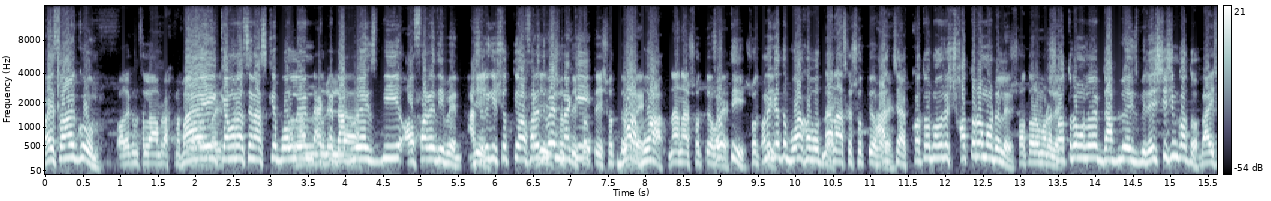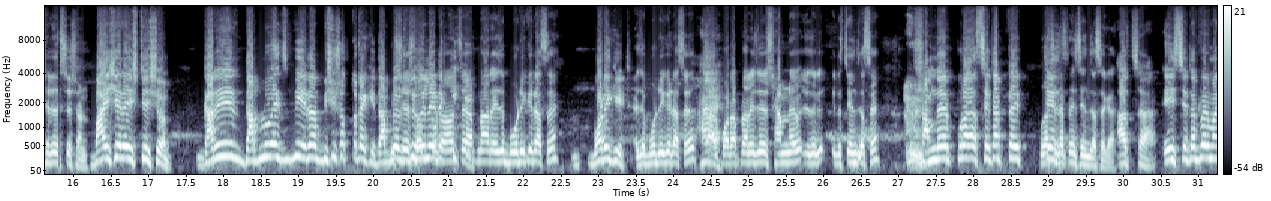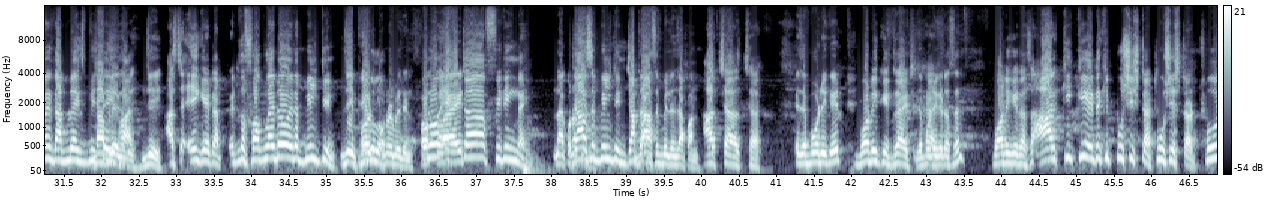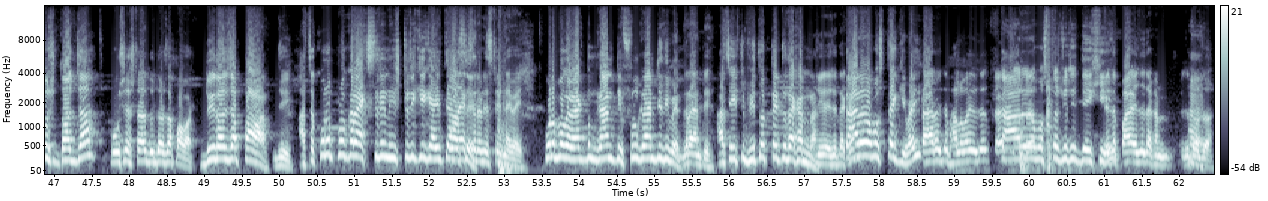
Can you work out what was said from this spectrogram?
ভাই আলাইকুম। ওয়ালাইকুম সালাম রাহমাতুল্লাহ ভাই কেমন আছেন? আজকে বললেন একটা এক্সবি অফারে দিবেন। আসলে কি সত্যি অফারে দিবেন নাকি সত্যি সত্যি ভুয়া, না না সত্যি। সত্যি? অনেকে তো ভুয়া খবর না না আজকে সত্যি অফারে আচ্ছা কত মডেলের? সতেরো মডেলের। 17 মডেলের। সতেরো মডেলের ডাব্লিউ এক্সবি রেজিস্ট্রেশন কত? 22 রেজিস্ট্রেশন বাইশের রেজিস্ট্রেশন গাড়ির ডাব্লিউ এক্সবি এটা বিশেষত্বটা কি? বিশেষ হইলে এটা কি আপনার এই যে বডি কিট আছে। বডি কিট এই যে বডি কিট আছে হ্যাঁ। তারপর আপনার এই যে সামনে এটা চেঞ্জ আছে। সামনের পুরো সেটআপটাই পুরো সেটআপটাই চেঞ্জ আছে আচ্ছা এই সেটআপের মানে এক্সবি ডাব্লিউ হয়? জি। আচ্ছা এই গেটআপ এটা তো ফগ লাইটও এটা বিল্ট ইন জি কোনো লাইট এক্সট্রা ফিটিং নাই। না কোনো যা আছে বিল্ট ইন যা জাপান আছে বিল্ডিং জাপান আচ্ছা আচ্ছা। এই যে body kit body kit right যে বডি কিট আছে। বডি গেট আছে। আর কি কি? এটা কি push start push start push দরজা? পুশ স্টার্ট দুই দরজা পাওয়ার দুই দরজা পাওয়ার জি। আচ্ছা কোন প্রকার অ্যাক্সিডেন্ট হিস্টরি কি গাড়িতে আছে? অ্যাক্সিডেন্ট হিস্ট্রি নাই ভাই। কোন প্রকার একদম গ্যারান্টি ফুল গ্যারান্টি দিবেন? গ্যারান্টি আচ্ছা একটু ভিতরটা একটু দেখান না। জি এই যে দেখেন। টায়ারের অবস্থা কি ভাই? টায়ার ওই ভালো ভাই টায়ারের অবস্থা যদি দেখি। এই যে পায়ে যে দেখেন এই যে হ্যাঁ। দরজা।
